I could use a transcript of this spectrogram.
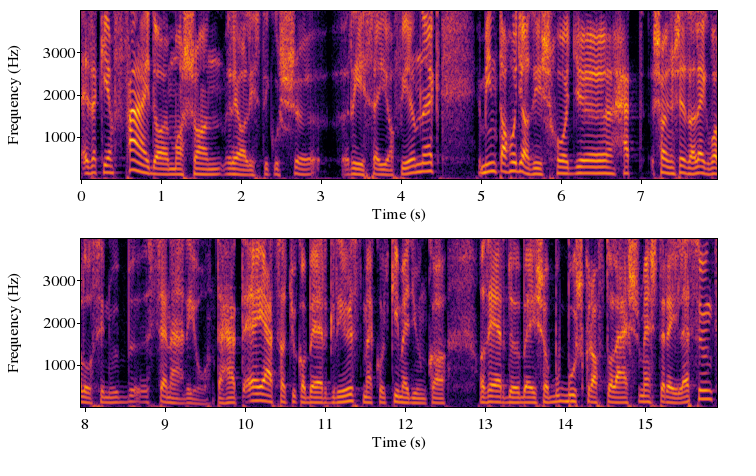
ezek ilyen fájdalmasan realisztikus részei a filmnek, mint ahogy az is, hogy hát sajnos ez a legvalószínűbb szenárió. Tehát eljátszhatjuk a Bear Grylls-t, meg hogy kimegyünk a, az erdőbe, és a bushcraftolás mesterei leszünk,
